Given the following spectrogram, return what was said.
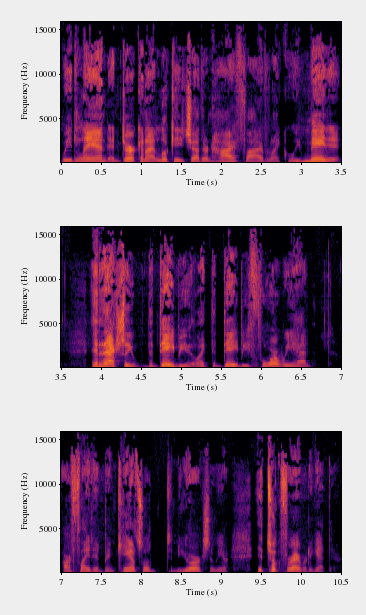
We land, and Dirk and I look at each other and high five, like we made it. And it actually, the day be like the day before, we had our flight had been canceled to New York, so we it took forever to get there.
